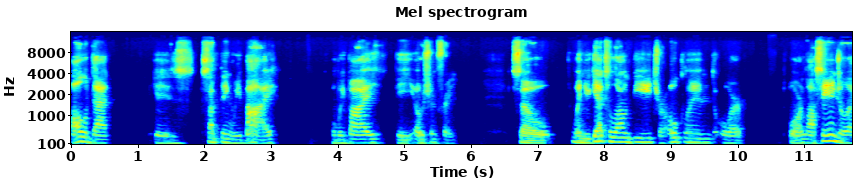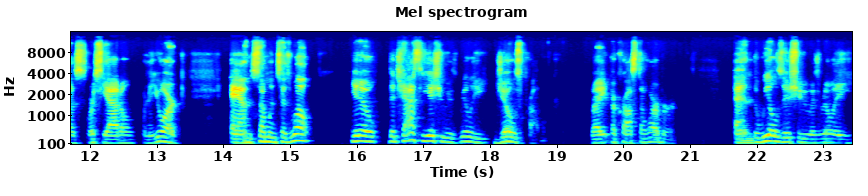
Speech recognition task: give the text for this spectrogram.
all of that is something we buy when we buy the ocean freight. So when you get to Long Beach or Oakland or or Los Angeles or Seattle or New York, and someone says, "Well, you know, the chassis issue is really Joe's problem, right across the harbor, and the wheels issue is really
